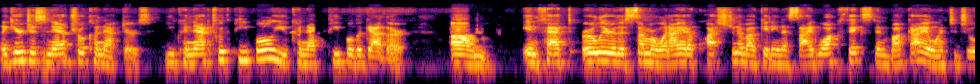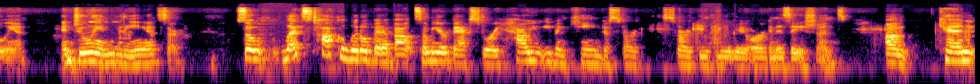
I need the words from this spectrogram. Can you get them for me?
Like you're just natural connectors. You connect with people, you connect people together. Um, in fact, earlier this summer, when I had a question about getting a sidewalk fixed in Buckeye, I went to Julian, and Julian knew the answer. So let's talk a little bit about some of your backstory, how you even came to start start these media organizations. Um, Ken,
